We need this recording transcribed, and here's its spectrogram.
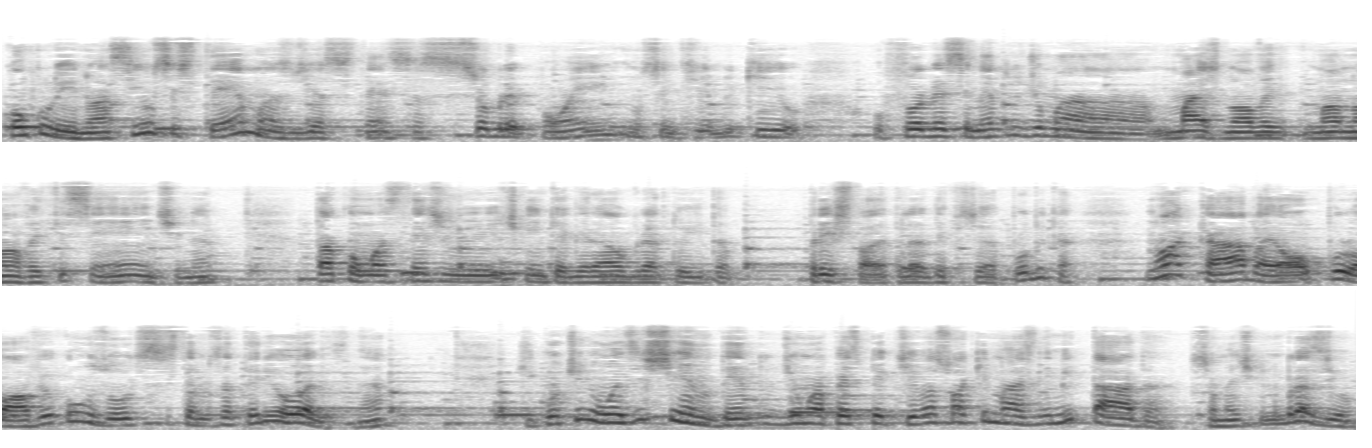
Concluindo, assim os sistemas de assistência se sobrepõem no sentido que o fornecimento de uma mais nova, uma nova eficiente, né, tal como a assistência jurídica integral gratuita prestada pela Defensoria Pública, não acaba, é por óbvio, com os outros sistemas anteriores, né, que continuam existindo dentro de uma perspectiva só que mais limitada, somente aqui no Brasil.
